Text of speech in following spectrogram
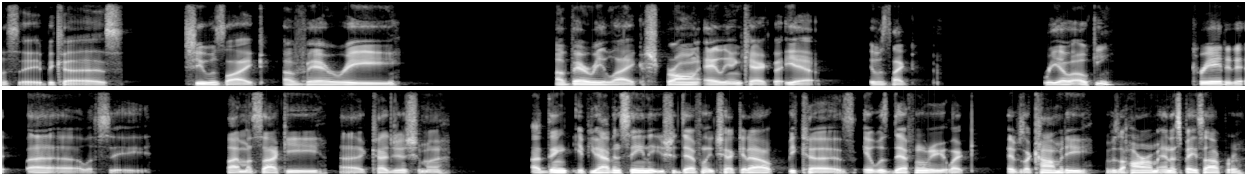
Let's see, because she was like a very, a very like strong alien character. Yeah, it was like Ryo Oki created it. Uh, let's see, by Masaki uh, Kajishima. I think if you haven't seen it, you should definitely check it out because it was definitely like it was a comedy, it was a harem and a space opera,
